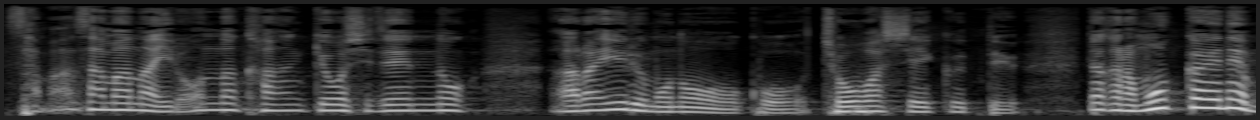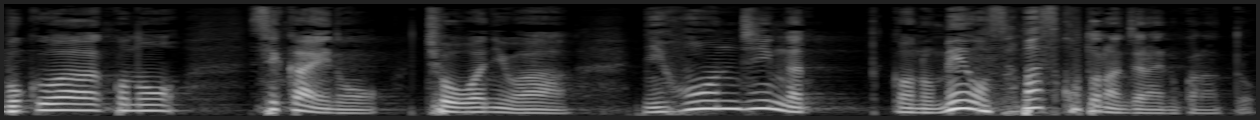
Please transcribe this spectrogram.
さまざまないろんな環境自然のあらゆるものをこう調和していくっていう。だからもう一回ね僕はこの世界の調和には日本人がこの目を覚ますことなんじゃないのかなと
